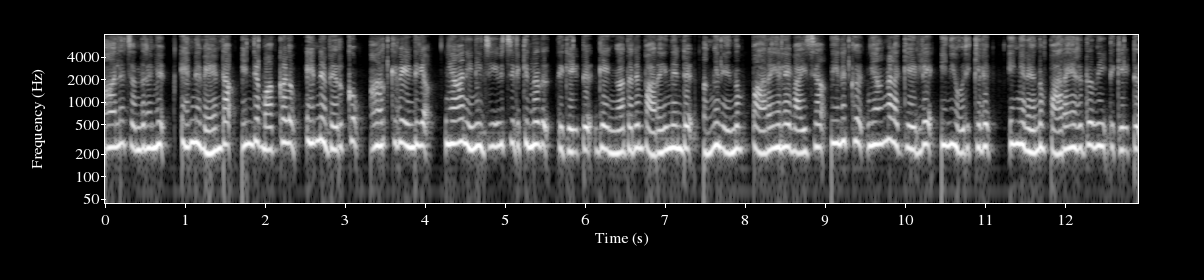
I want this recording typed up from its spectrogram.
ബാലചന്ദ്രന് എന്നെ വേണ്ട. എന്റെ മക്കളും എന്നെ വെറുക്കും. ആർക്ക് വേണ്ടിയാ ഞാൻ ഇനി ജീവിച്ചിരിക്കുന്നത്? ഇത് കേട്ട് ഗംഗാധരൻ പറയുന്നുണ്ട് അങ്ങനെയൊന്നും പറയലേ വൈജ. നിനക്ക് ഞങ്ങളൊക്കെ ഇല്ലേ ഇനി ഒരിക്കലും ഇങ്ങനെയൊന്നും പറയരുത് നീ? ഇത് കേട്ട്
